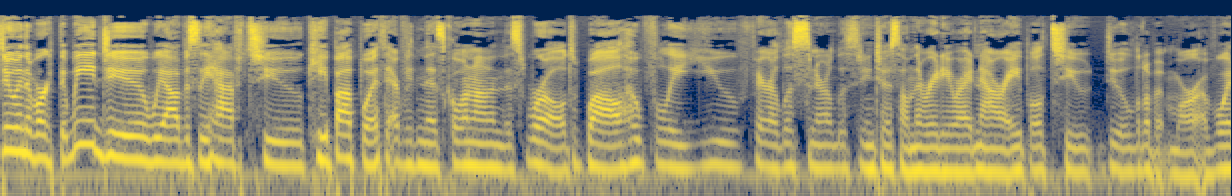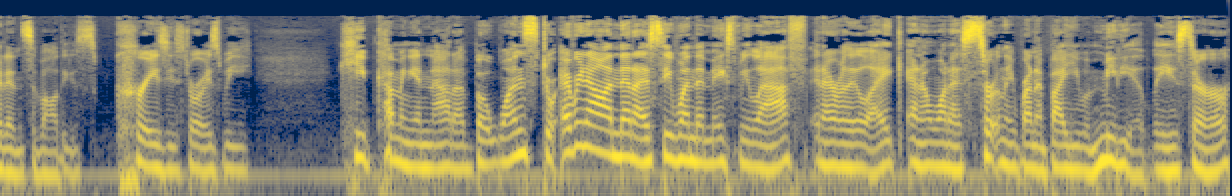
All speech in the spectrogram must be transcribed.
Doing the work that we do, we obviously have to keep up with everything that's going on in this world, while hopefully you, fair listener, listening to us on the radio right now, are able to do a little bit more avoidance of all these crazy stories we keep coming in and out of. But one story, every now and then I see one that makes me laugh and I really like, and I want to certainly run it by you immediately, sir.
